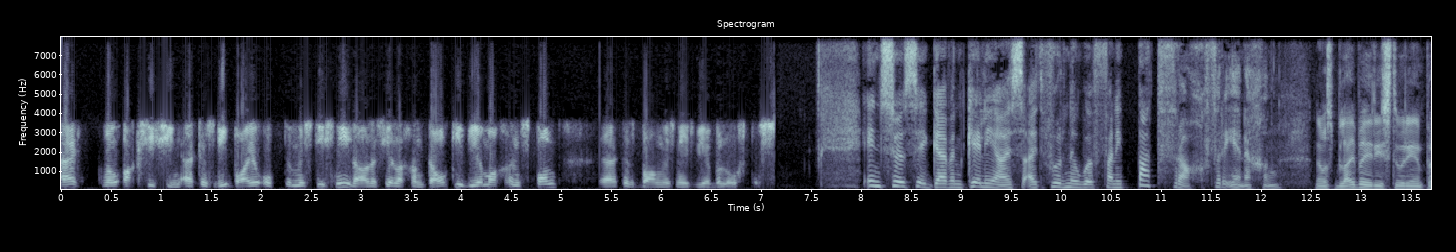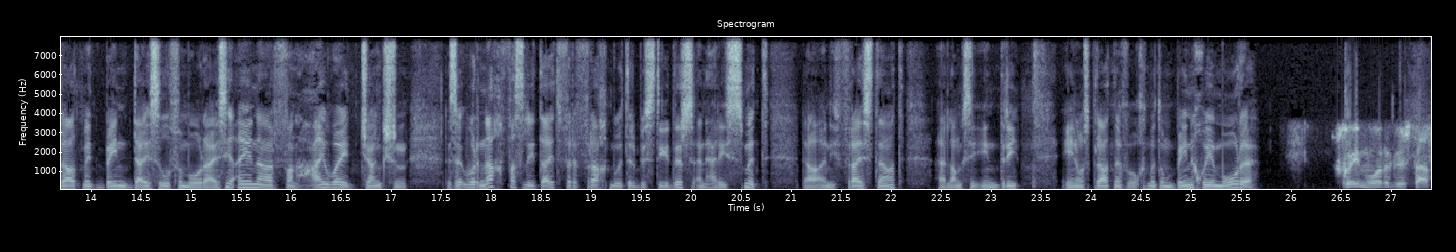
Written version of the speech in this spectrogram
Ek wil aksie sien. Ek is nie baie optimisties nie. Daar is hulle gaan dalk weer mag inspann. Ek is bang is net weer beloftes. En so sê Gavin Kelly hy is uitvoerende hoof van die padvrag vereniging. Nou ons bly by hierdie storie en praat met Ben Duisel vanmôre. Hy is die eienaar van Highway Junction. Dis 'n oornagfasiliteit vir vragmotorbestuurders in Harry Smit daar in die Vrystaat uh, langs die N3. En ons praat nou vanoggend met hom Ben. Goeiemôre. Goeiemôre Gustaf.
